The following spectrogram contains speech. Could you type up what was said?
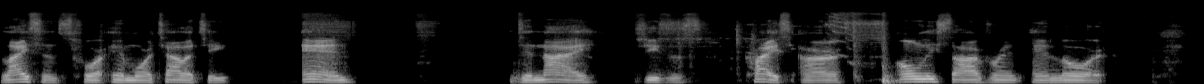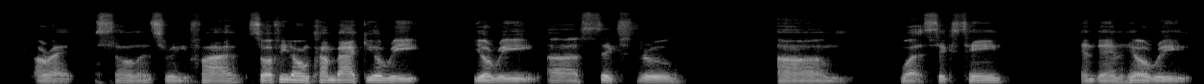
license for immortality and deny Jesus Christ, our only sovereign and Lord. All right, so let's read five. So if you don't come back, you'll read, you'll read uh six through um what 16 and then he'll read,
